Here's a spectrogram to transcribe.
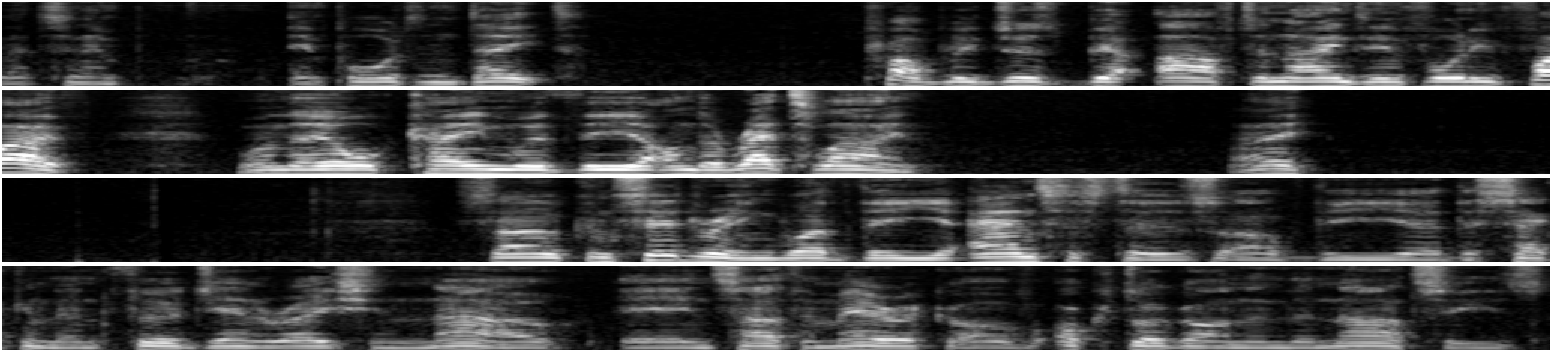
That's an imp important date. Probably just after 1945 when they all came with the on the red line. Hey. So considering what the ancestors of the uh, the second and third generation now in South America of Octagon and the Nazis,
